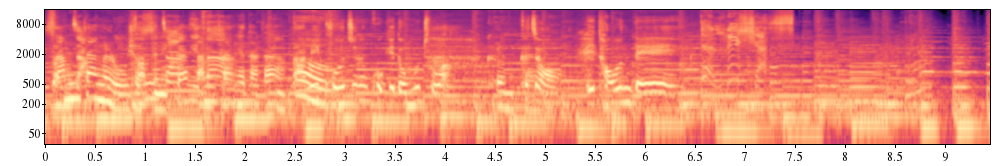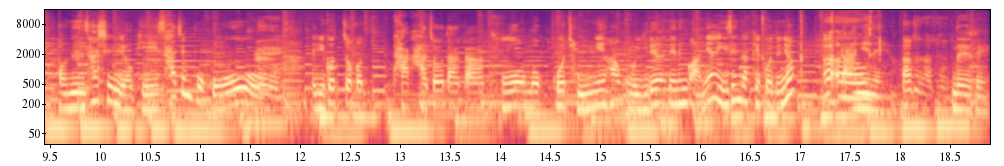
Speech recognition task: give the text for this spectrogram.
쌈장을 오셨으니까 쌈장이다. 쌈장에다가 남이 어. 구워주는 고기 너무 좋아. 그러니까 그죠? 이 더운데 저는 사실 여기 사진 보고 네. 이것저것 다 가져다가 구워 먹고 정리하고 뭐 이래야 되는 거 아니야? 이 생각했거든요. 아니네요. 나도 나도. 네네.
